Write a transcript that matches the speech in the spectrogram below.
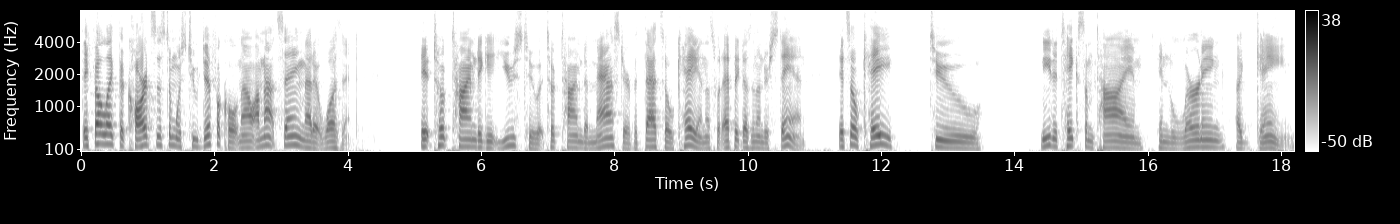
They felt like the card system was too difficult. Now, I'm not saying that it wasn't. It took time to get used to, it took time to master, but that's okay, and that's what Epic doesn't understand. It's okay to need to take some time in learning a game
